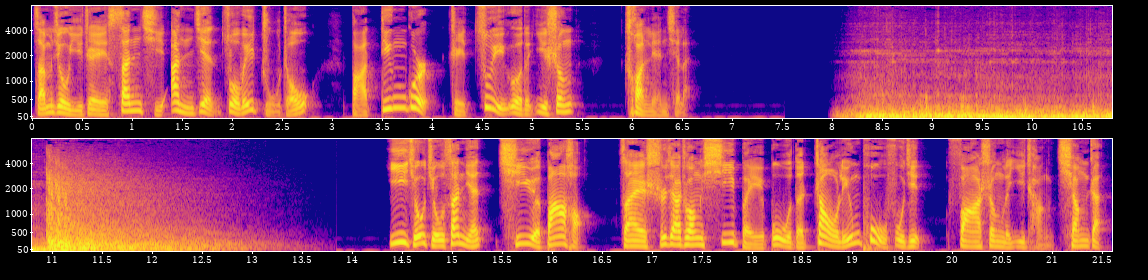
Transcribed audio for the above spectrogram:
咱们就以这三起案件作为主轴，把丁贵这罪恶的一生串联起来。一九九三年七月八号，在石家庄西北部的赵灵铺附近发生了一场枪战。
